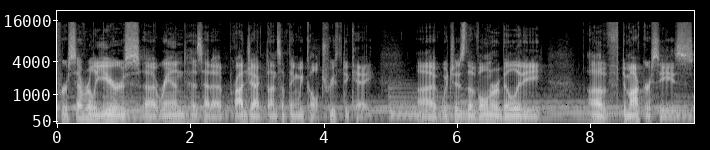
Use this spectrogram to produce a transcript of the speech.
For several years, uh, RAND has had a project on something we call truth decay, uh, which is the vulnerability of democracies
